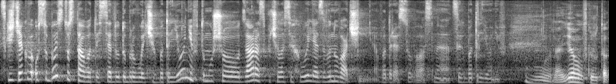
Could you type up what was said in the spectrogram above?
Скажіть, як ви особисто ставитеся до добровольчих батальйонів? Тому що от зараз почалася хвиля звинувачень в адресу власне цих батальйонів. Ну, я вам скажу так.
